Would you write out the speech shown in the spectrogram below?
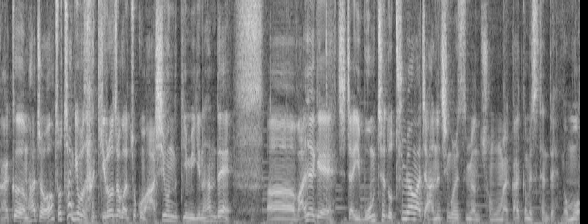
깔끔하죠 초창기보다 길어져가 조금 아쉬운 느낌이기는 한데 어, 만약에 진짜 이 몸체도 투명하지 않은 친구를 했으면 정말 깔끔했을 텐데 너무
